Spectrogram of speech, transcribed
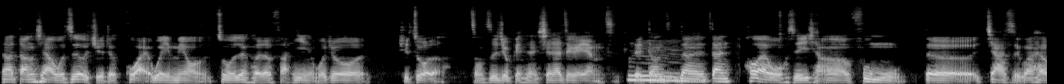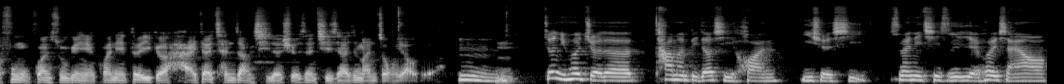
那当下我只有觉得怪，我也没有做任何的反应，我就去做了。总之就变成现在这个样子。对，但但但后来我仔细想，呃，父母的价值观还有父母灌输给你的观念，对一个还在成长期的学生，其实还是蛮重要的。嗯嗯，就你会觉得他们比较喜欢医学系。所以你其实也会想要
